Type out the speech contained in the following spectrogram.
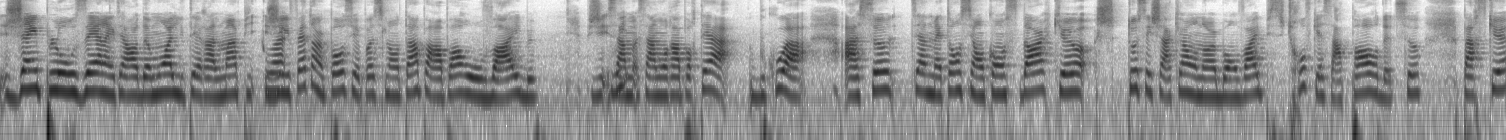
j'implosais à l'intérieur de moi, littéralement, puis Ouais. j'ai fait un post il y a pas si longtemps par rapport aux vibes, puis ça Oui. m'a- ça m'a rapporté à, beaucoup à, à ça, tu sais, admettons, si on considère que tous et chacun, on a un bon vibe, puis je trouve que ça part de ça, parce que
